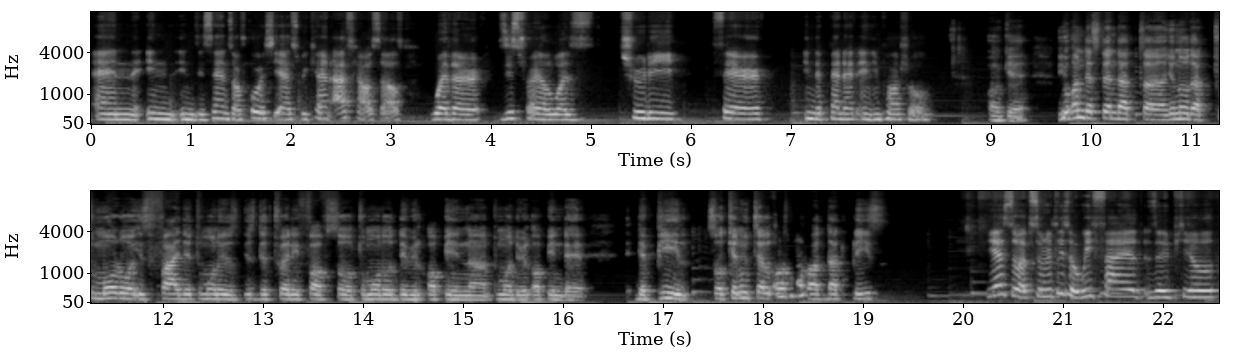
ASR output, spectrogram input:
and in in the sense, of course, yes, we can ask ourselves whether this trial was truly fair, independent, and impartial. Okay, you understand that uh, you know that tomorrow is Friday. Tomorrow is, is the twenty fourth. So tomorrow they will open. Uh, tomorrow they will open the the appeal. So can you tell us about that, please? Yes, so absolutely. So we filed the appeal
